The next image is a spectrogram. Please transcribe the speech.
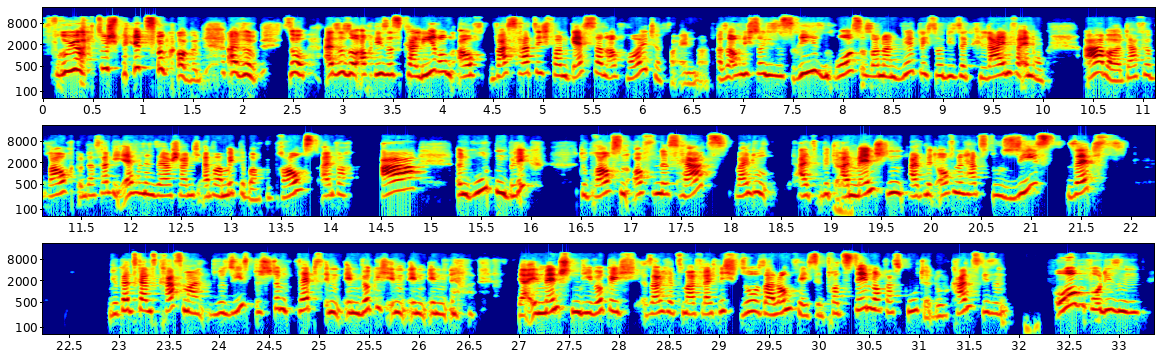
früher zu spät zu kommen. Also so, also so auch diese Skalierung auf, was hat sich von gestern auf heute verändert? Also auch nicht so dieses riesengroße, sondern wirklich so diese kleinen Veränderungen. Aber dafür braucht, und das hat die Evelyn sehr wahrscheinlich einfach mitgebracht, du brauchst einfach A, einen guten Blick, du brauchst ein offenes Herz, weil du als mit einem Menschen, als mit offenem Herz, du siehst selbst, du kannst ganz krass machen, du siehst bestimmt selbst in, in wirklich in, in, in ja, in Menschen, die wirklich, sage ich jetzt mal, vielleicht nicht so salonfähig sind, trotzdem noch das Gute. Du kannst diesen, irgendwo diesen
